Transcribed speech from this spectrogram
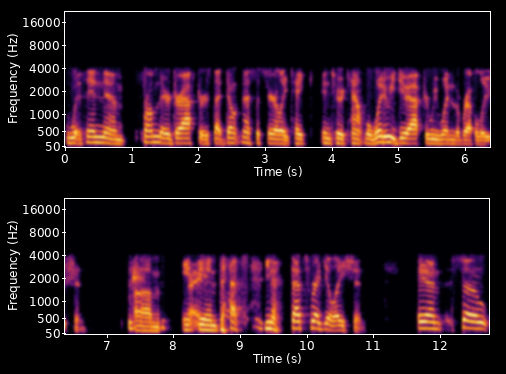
within them from their drafters that don't necessarily take into account, well, what do we do after we win the revolution? Um, and, right. and, that's, you know, that's regulation. And so,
